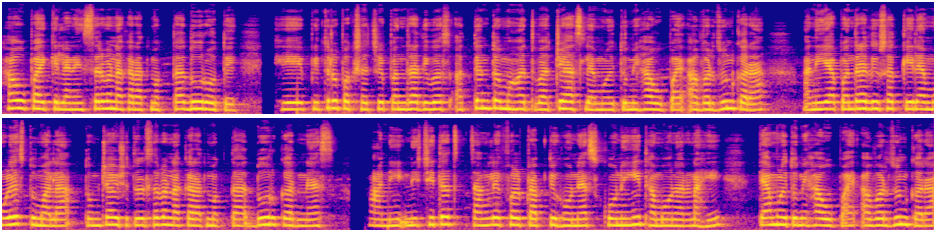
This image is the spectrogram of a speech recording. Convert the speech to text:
हा उपाय केल्याने सर्व नकारात्मकता दूर होते. हे पितृपक्षाचे पंधरा दिवस अत्यंत महत्त्वाचे असल्यामुळे तुम्ही हा उपाय आवर्जून करा आणि या पंधरा दिवसात केल्यामुळेच तुम्हाला तुमच्या आयुष्यातील सर्व नकारात्मकता दूर करण्यास आणि निश्चितच चांगले फळ प्राप्ती होण्यास कोणीही थांबवणार नाही. त्यामुळे तुम्ही हा उपाय आवर्जून करा.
